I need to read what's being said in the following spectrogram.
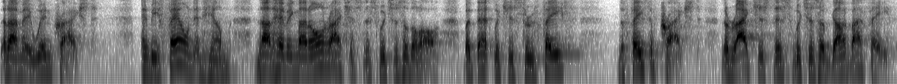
that I may win Christ and be found in him, not having mine own righteousness, which is of the law, but that which is through faith, the faith of Christ, the righteousness which is of God by faith.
